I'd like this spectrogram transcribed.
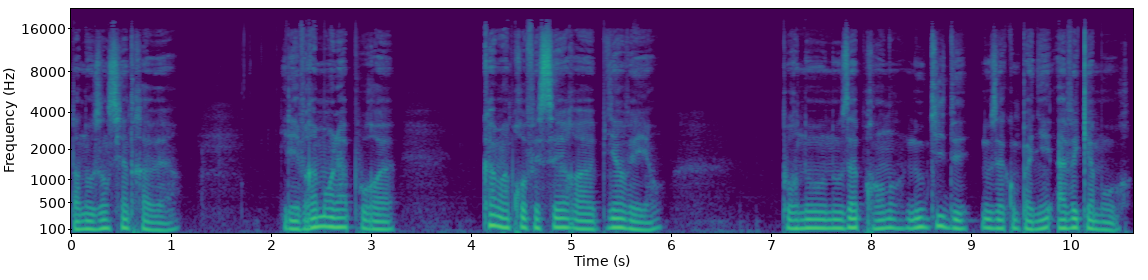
dans nos anciens travers. Il est vraiment là pour, euh, comme un professeur euh, bienveillant, pour nous, nous apprendre, nous guider, nous accompagner avec amour.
